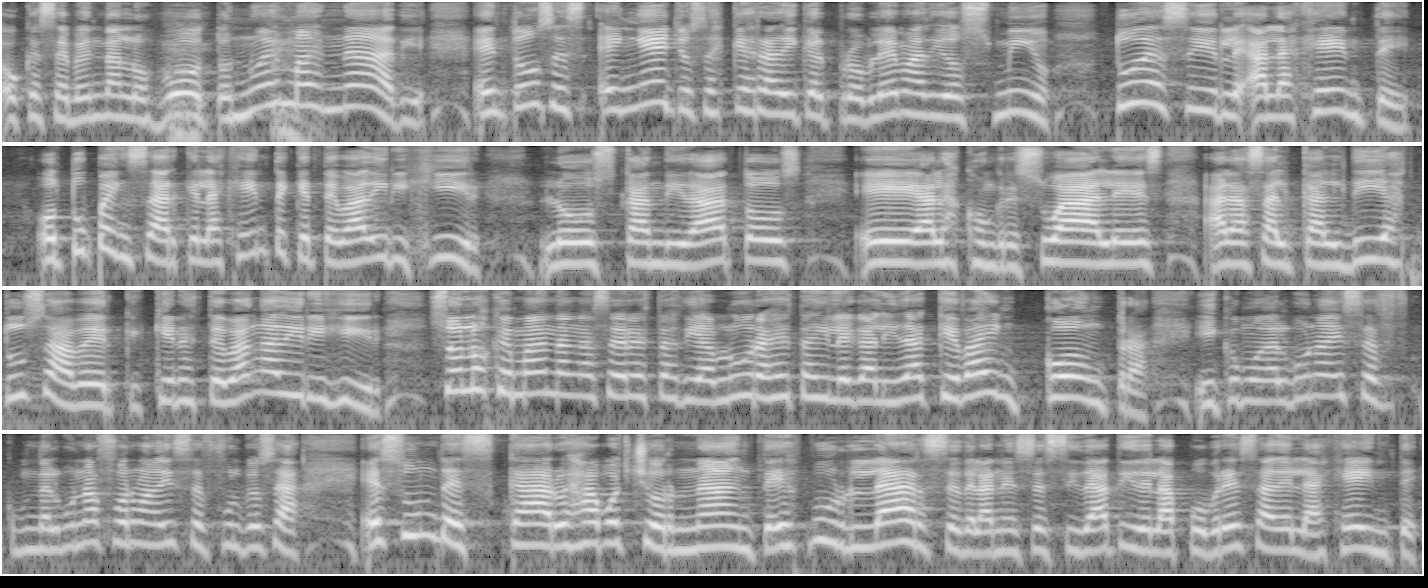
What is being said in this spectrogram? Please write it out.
o que se vendan los votos, no es más nadie. Entonces, en ellos es que radica el problema, Dios mío. Tú decirle a la gente, o tú pensar que la gente que te va a dirigir, los candidatos eh, a las congresuales, a las alcaldías, tú saber que quienes te van a dirigir son los que mandan a hacer estas diabluras, esta ilegalidad que va en contra. Y como de alguna, dice, de alguna forma dice Fulvio, o sea, es un descaro, es abochornante, es burlarse de la necesidad y de la pobreza de la gente,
